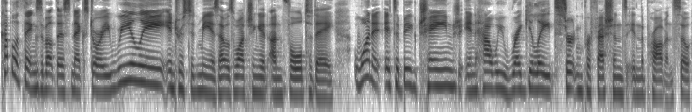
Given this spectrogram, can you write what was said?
couple of things about this next story really interested me as I was watching it unfold today. One, it, it's a big change in how we regulate certain professions in the province. So,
